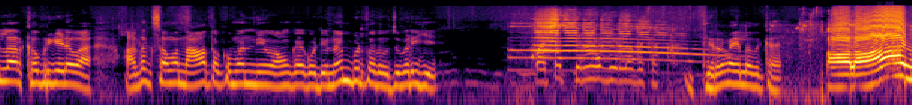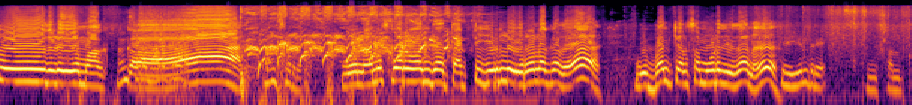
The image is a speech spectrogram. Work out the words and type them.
ಇಲ್ಲಾರ ಕಬರಿ ಗಿಡವ ಅದಕ್ಕೆ ಸಂಬಂಧ ನಾವು ತಗೊಂಬಂದು ನೀವು ಅವನ ಕೈ ಕೊಟ್ಟಿವಿ ನಂಬಿ ಬಿಡ್ತದ ಅದಕ್ಕೆ ತಿರರ ಇಲ್ಲ ಅದಕ್ಕೆ ಅಲಾಬೋದ್ರಿ ಮಕ್ಕಳ. ನೀವು ನಮಸ್ಕಾರ ಒಂದು ತಟ್ಟಿಗೆ ಇರ್ಲಿ ಇರೋಲಕ್ಕದ. ನೀವು ಬಂದು ಕೆಲಸ ಮಾಡೋದು ಇದಾನ? ಏ ಇಲ್ರಿ. ಒಂದ್ ಸ್ವಲ್ಪ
